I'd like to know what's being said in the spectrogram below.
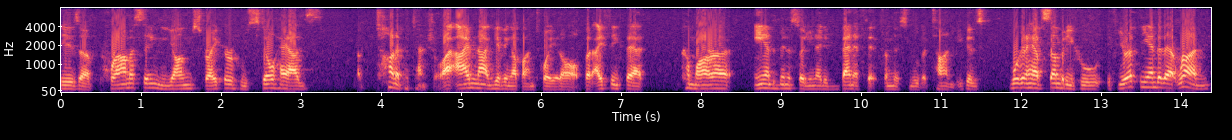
is a promising young striker who still has a ton of potential. I, am not giving up on Toye at all, but I think that Kamara and Minnesota United benefit from this move a ton because we're going to have somebody who, if you're at the end of that run,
